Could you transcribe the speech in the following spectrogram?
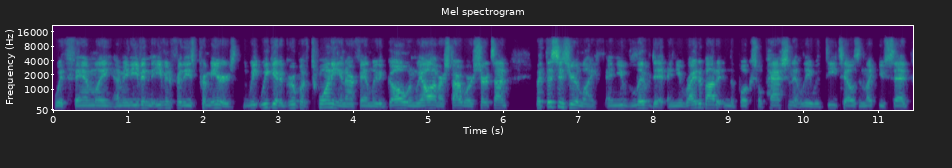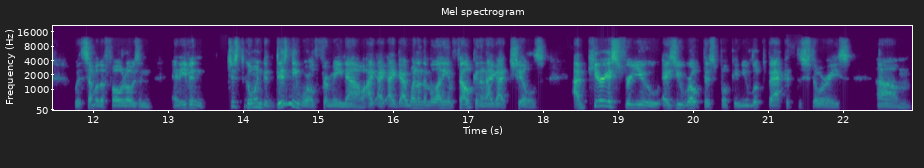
with family i mean even even for these premieres we, we get a group of 20 in our family to go and we all have our star wars shirts on but this is your life and you've lived it and you write about it in the book so passionately with details and like you said with some of the photos and and even just going to disney world for me now i i, I went on the millennium falcon and i got chills I'm curious for you as you wrote this book and you looked back at the stories. Um,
